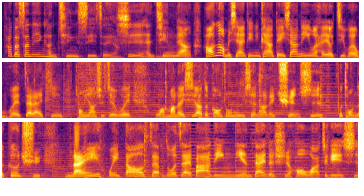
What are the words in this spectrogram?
他的声音很清晰，这样是很清亮。好，那我们先来听听看。等一下呢，因为还有机会，我们会再来听，同样是这位哇，马来西亚的高中女生，她来诠释不同的。歌曲来回到差不多在八零年代的时候，哇，这个也是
